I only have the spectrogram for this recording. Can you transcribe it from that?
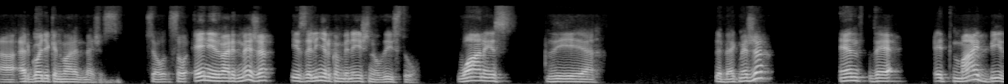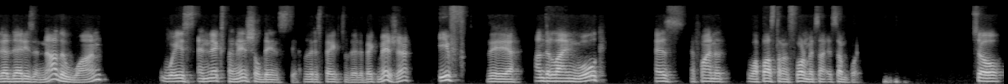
uh, ergodic invariant measures. So, so any invariant measure is a linear combination of these two. One is the uh, Lebesgue measure, and the, it might be that there is another one with an exponential density with respect to the Lebesgue measure if the underlying walk has a finite Laplace transform at, at some point. So,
